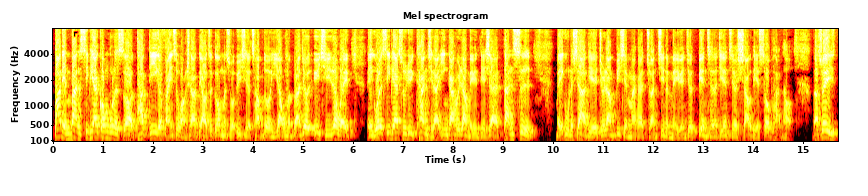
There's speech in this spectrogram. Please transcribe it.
八点半 CPI 公布的时候，它第一个反应是往下掉，这跟我们所预期的差不多一样。我们本来就预期认为美国的 CPI 数据看起来应该会让美元跌下来，但是。美股的下跌就让避险买盘转进了美元，就变成了今天只有小跌收盘哈。那所以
